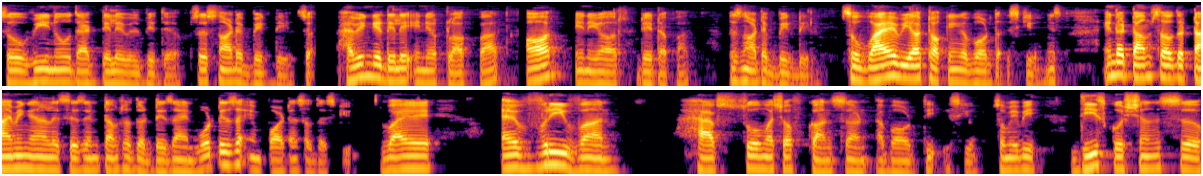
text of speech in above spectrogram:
so we know that delay will be there. So it's not a big deal. So having a delay in your clock path or in your data path is not a big deal. So why we are talking about the skew? Means in the terms of the timing analysis in terms of the design what is the importance of the skew? Why everyone have so much of concern about the skew? So maybe these questions uh,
